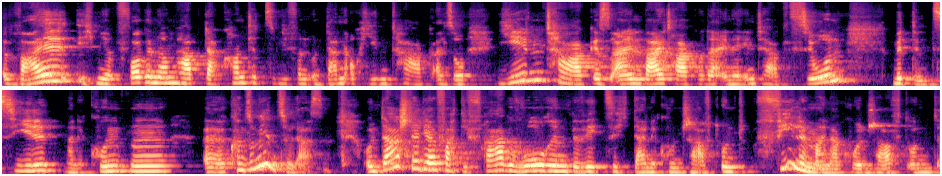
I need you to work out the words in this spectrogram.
weil ich mir vorgenommen habe, da Content zu liefern und dann auch jeden Tag. Also jeden Tag ist ein Beitrag oder eine Interaktion mit dem Ziel, meine Kunden äh, konsumieren zu lassen. Und da stellt ihr einfach die Frage, worin bewegt sich deine Kundschaft? Und viele meiner Kundschaft und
